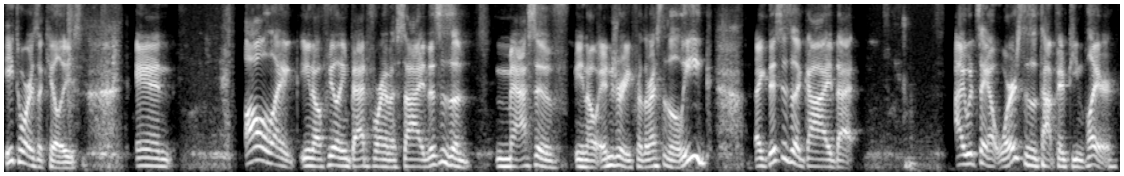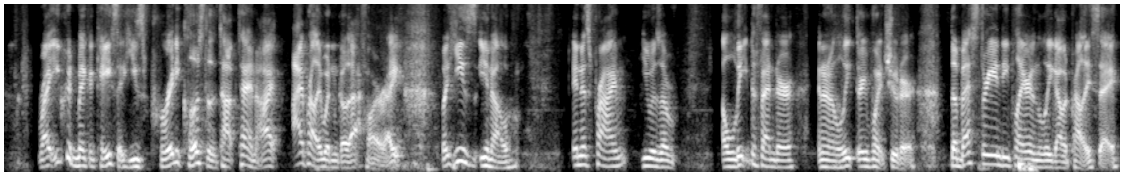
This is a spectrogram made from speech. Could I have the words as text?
he tore his Achilles, and all like you know feeling bad for him aside, this is a massive you know injury for the rest of the league. Like this is a guy that I would say at worst is a top 15 player, right? You could make a case that he's pretty close to the top 10. I I probably wouldn't go that far, right? But he's you know in his prime, he was a elite defender and an elite three point shooter. The best three and D player in the league, I would probably say.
